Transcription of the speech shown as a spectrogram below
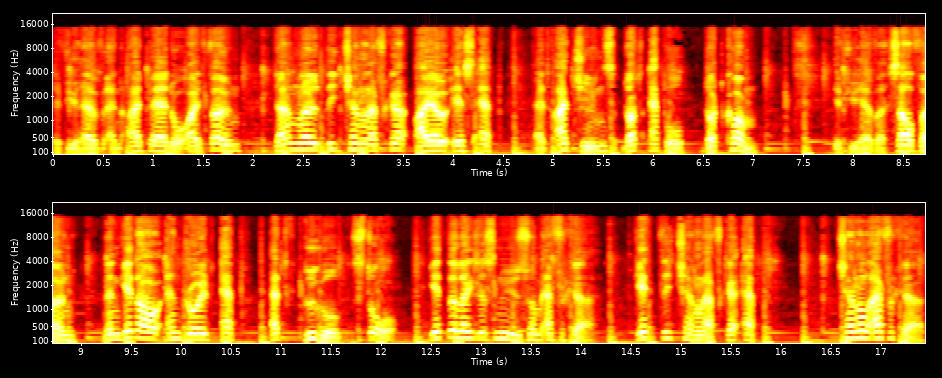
If you have an iPad or iPhone, download the Channel Africa iOS app at itunes.apple.com. If you have a cell phone, then get our Android app at Google Store. Get the latest news from Africa. Get the Channel Africa app. Channel Africa,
